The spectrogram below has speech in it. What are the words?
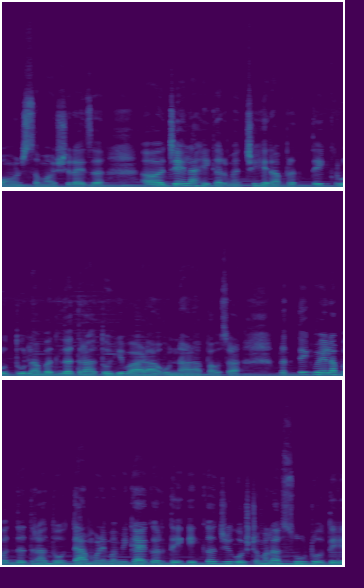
पॉन्ड्सचं मॉइश्चरायझर जेल आहे कारण माझा चेहरा प्रत्येक ऋतूला बदलत राहतो. हिवाळा उन्हाळा पावसाळा प्रत्येक वेळेला बदलत राहतो. त्यामुळे मग मी काय करते एकच जी गोष्ट मला सूट होते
